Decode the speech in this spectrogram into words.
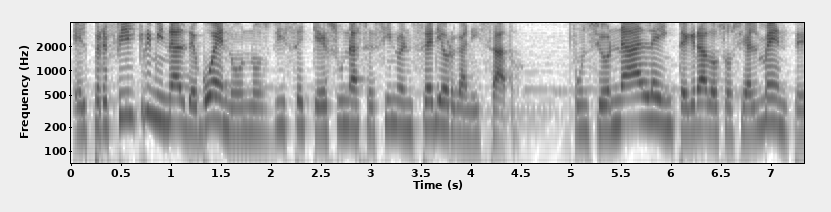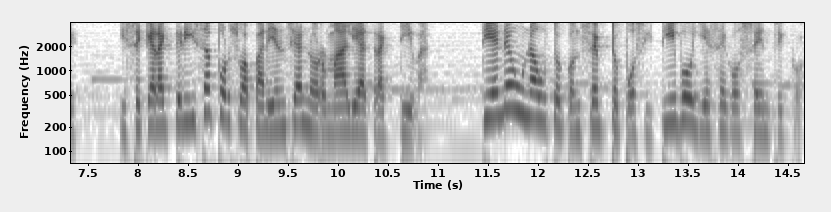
El perfil criminal de Bueno nos dice que es un asesino en serie organizado, funcional e integrado socialmente, y se caracteriza por su apariencia normal y atractiva. Tiene un autoconcepto positivo y es egocéntrico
